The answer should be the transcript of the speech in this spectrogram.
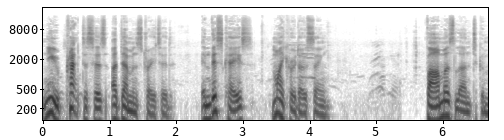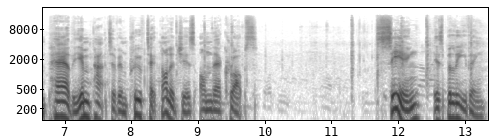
New practices are demonstrated, in this case, microdosing. Farmers learn to compare the impact of improved technologies on their crops. Seeing is believing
